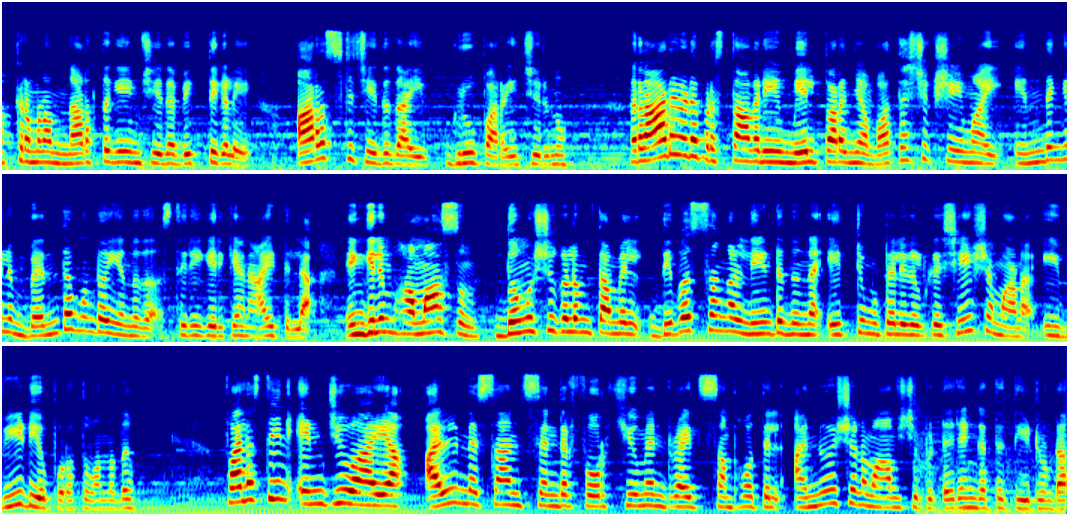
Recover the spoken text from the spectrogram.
ആക്രമണം നടത്തുകയും ചെയ്ത വ്യക്തികളെ അറസ്റ്റ് ചെയ്തതായും ഗ്രൂപ്പ് അറിയിച്ചിരുന്നു. റാഡയുടെ പ്രസ്താവനയും മേൽപ്പറഞ്ഞ വധശിക്ഷയുമായി എന്തെങ്കിലും ബന്ധമുണ്ടോ എന്നത് സ്ഥിരീകരിക്കാനായിട്ടില്ല. എങ്കിലും ഹമാസും ദുമുഷുകളും തമ്മിൽ ദിവസങ്ങൾ നീണ്ടുനിന്ന ഏറ്റുമുട്ടലുകൾക്ക് ശേഷമാണ് ഈ വീഡിയോ പുറത്തുവന്നത്. ഫലസ്തീൻ എൻ ജി ഒ ആയ Al Mezan centre for human rights സംഭവത്തിൽ അന്വേഷണം ആവശ്യപ്പെട്ട് രംഗത്തെത്തിയിട്ടുണ്ട്.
